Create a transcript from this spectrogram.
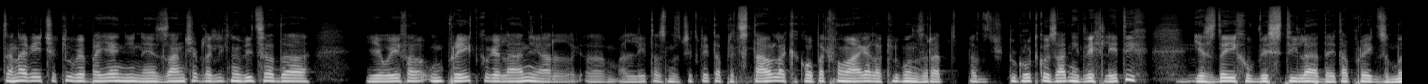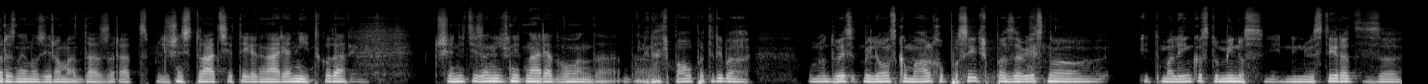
ta največje klube Bajeni, ne zanče bila glih novica, da je UEFA un projekt, ko je lani ali, um, ali letos na začetku leta predstavila, kako pač pomagala klubom zaradi pač dogodkov v zadnjih dveh letih, Mhm. je zdaj jih obvestila, da je ta projekt zamrznjen oziroma da zaradi politične situacije tega denarja ni. Tako da, če niti za njih ni denarja, dvomim, da. da Reč pa pa treba v 20 milijonsko malho poseči, pa zavestno iti malenkost v minus in investirati za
